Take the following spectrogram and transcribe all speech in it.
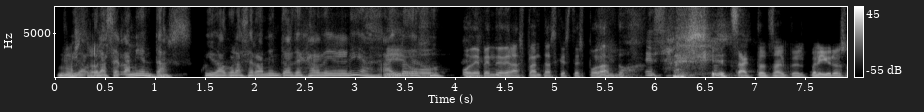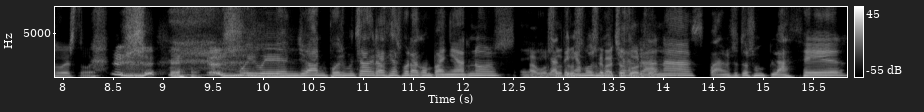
Cuidado con las herramientas. Cuidado con las herramientas de jardinería. Ahí lo dejo. O, depende de las plantas que estés podando. Exacto, exacto, Es peligroso esto. ¿eh? Muy bien, Joan. Pues muchas gracias por acompañarnos. Eh, ya teníamos muchas ganas. Para nosotros un placer.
